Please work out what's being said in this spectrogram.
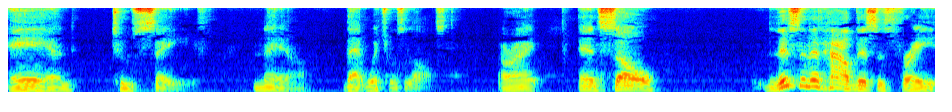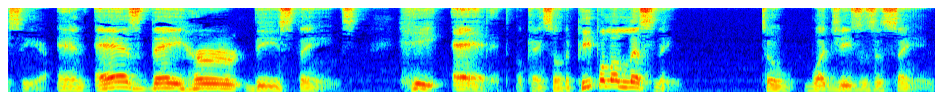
and to save now that which was lost. All right. And so listen at how this is phrased here. And as they heard these things, he added. Okay. So the people are listening to what Jesus is saying.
